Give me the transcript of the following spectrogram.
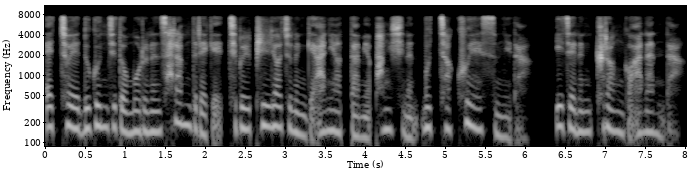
애초에 누군지도 모르는 사람들에게 집을 빌려주는 게 아니었다며 방 씨는 무척 후회했습니다. 이제는 그런 거 안 한다.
